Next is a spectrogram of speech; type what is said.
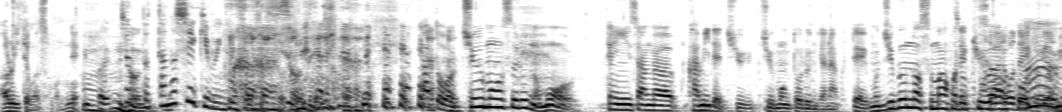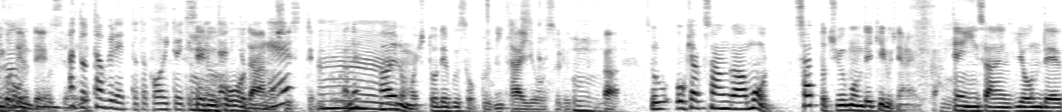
が歩いてますもんね、うん、ちょっと楽しい気分になってますね。あと注文するのも店員さんが紙で注注文取るんじゃなくてもう自分のスマホで QR コード読み込んで、あとタブレットとか置いといてセルフオーダーのシステムとかね。ああいうのも人手不足に対応するとか。そのお客さん側もさっと注文できるじゃないですか、店員さん呼んで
